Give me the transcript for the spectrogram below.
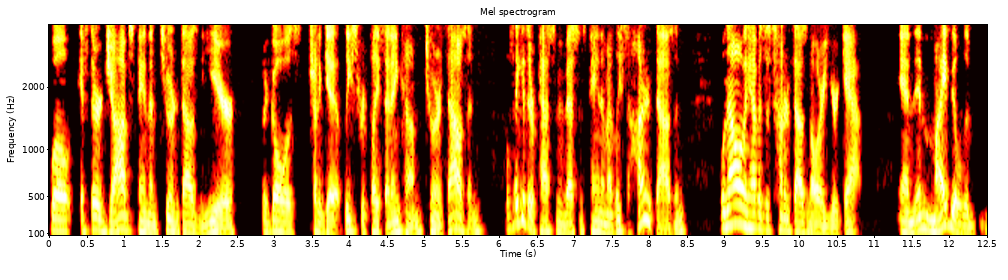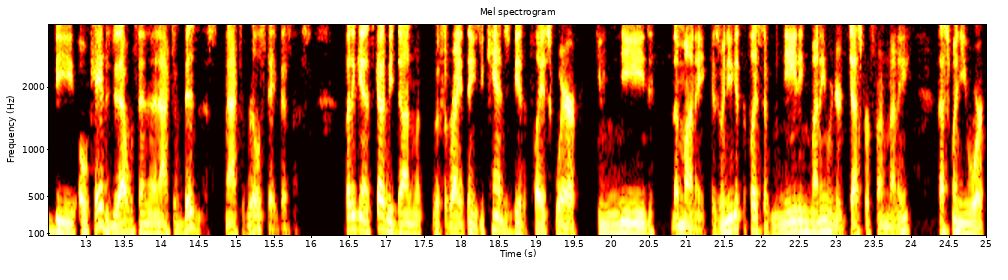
Well, if their job's paying them 200,000 a year, their goal is try to get at least replace that income, 200,000. Well, they get their passive investments paying them at least 100,000, well, now all we have is this $100,000 a year gap. And it might be able to be okay to do that within an active business, an active real estate business. But again, it's got to be done with, with the right things. You can't just be at the place where you need the money. Because when you get the place of needing money, when you're desperate for money, that's when you work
